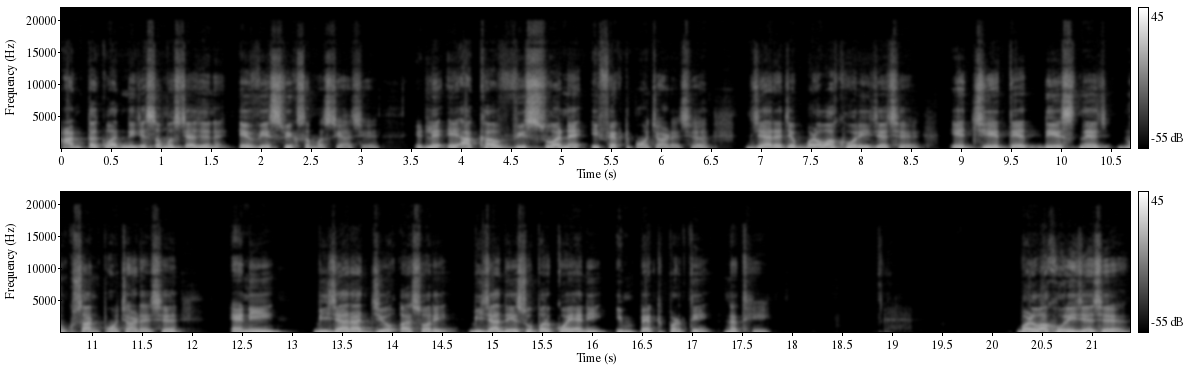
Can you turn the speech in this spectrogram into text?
આતંકવાદની જે સમસ્યા છે ને, એ વૈશ્વિક સમસ્યા છે. એટલે એ આખા વિશ્વને ઇફેક્ટ પહોંચાડે છે. જ્યારે જે બળવાખોરી જે છે, એ જે તે દેશને જ નુકસાન પહોંચાડે છે. એની બીજા રાજ્યો સોરી બીજા દેશ ઉપર કોઈ એની ઇમ્પેક્ટ પડતી નથી. બળવાખોરી જે છે,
